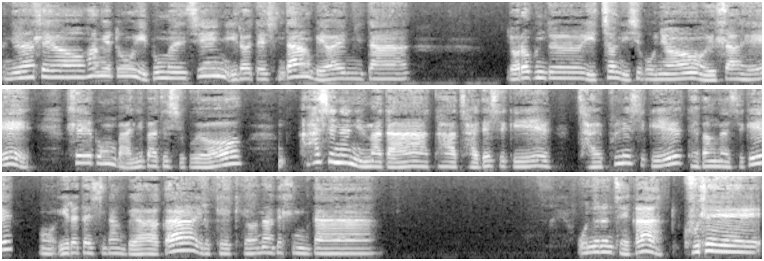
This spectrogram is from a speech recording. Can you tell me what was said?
안녕하세요. 황해도 이북만신 1월 대신당 매화입니다. 여러분들 2025년 을사해에 새해 복 많이 받으시고요. 하시는 일마다 다 잘 되시길, 잘 풀리시길, 대박 나시길, 어, 1월 대신당 매화가 이렇게 개원하겠습니다. 오늘은 제가 구세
